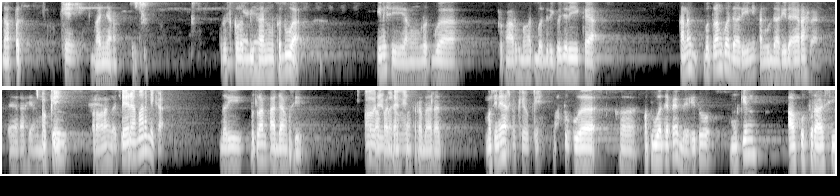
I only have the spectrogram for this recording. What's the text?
dapat Oke. banyak. Terus kelebihan kedua, ini sih yang menurut gue berpengaruh banget buat diri gue jadi kayak karena kebetulan gue dari ini kan, gue dari daerah kan, daerah yang Oke. mungkin orang-orang nggak cukup Daerah mana nih, Kak? dari kebetulan Padang sih. Oh, Kota dari Padang, Padang ya. Sumatera Barat. Maksudnya Oke, oke. waktu gua ke waktu gua TPB itu mungkin alkulturasi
